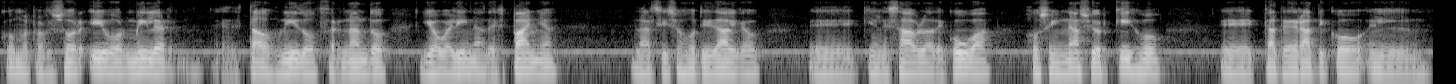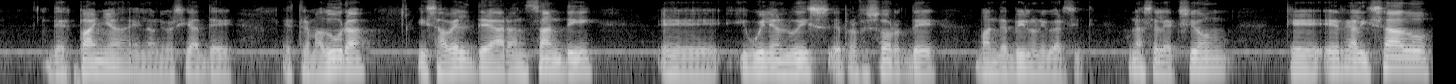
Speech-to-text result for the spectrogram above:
como el profesor Ivor Miller de Estados Unidos, Fernando Giovelina de España, Narciso J. Hidalgo, eh, quien les habla de Cuba, José Ignacio Urquijo, eh, catedrático de España en la Universidad de Extremadura, Isabel de Aranzandi eh, y William Luis, profesor de Vanderbilt University. Una selección que he realizado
